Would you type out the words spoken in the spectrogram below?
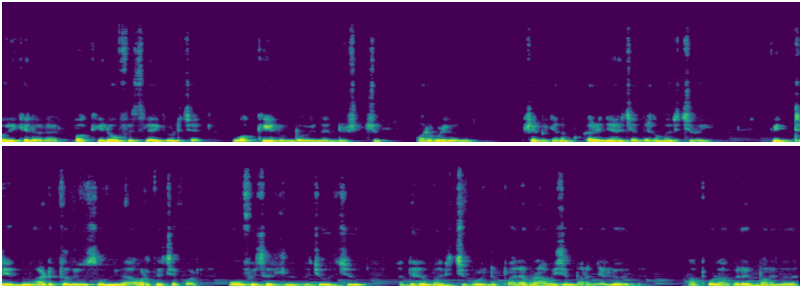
ഒരിക്കൽ ഒരാൾ വക്കീൽ ഓഫീസിലേക്ക് വിളിച്ച് വക്കീലുണ്ടോ എന്ന് അന്വേഷിച്ചു. മറുപടി വന്നു ക്ഷമിക്കണം കഴിഞ്ഞ ആഴ്ച അദ്ദേഹം മരിച്ചുപോയി. പിറ്റേന്ന് അടുത്ത ദിവസവും ഇത് ആവർത്തിച്ചപ്പോൾ ഓഫീസറിൽ നിന്ന് ചോദിച്ചു അദ്ദേഹം മരിച്ചുപോയെന്ന് പല പ്രാവശ്യം പറഞ്ഞല്ലോ എന്ന്. അപ്പോൾ അവരൻ പറഞ്ഞത്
